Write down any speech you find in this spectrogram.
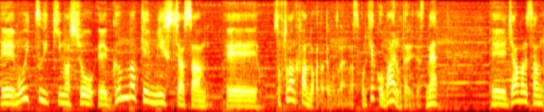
えーもう一ついきましょう、えー群馬県ミスチャさん、えーソフトバンクファンの方でございますこれ結構前のお便りですね、えージャーマネさん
